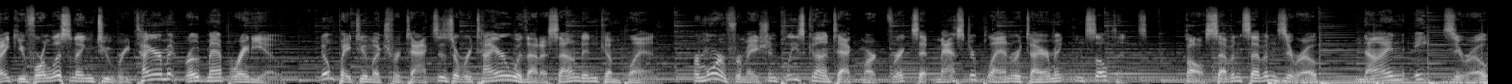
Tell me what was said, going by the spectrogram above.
Thank you for listening to Retirement Roadmap Radio. Don't pay too much for taxes or retire without a sound income plan. For more information, please contact Mark Fricks at Master Plan Retirement Consultants. Call 770 980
